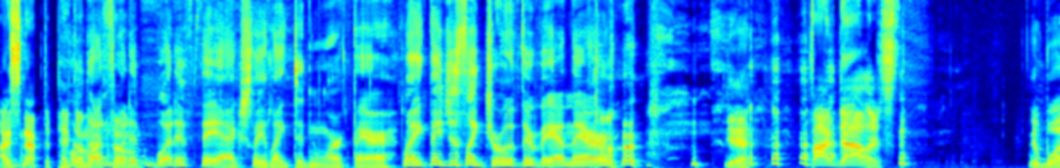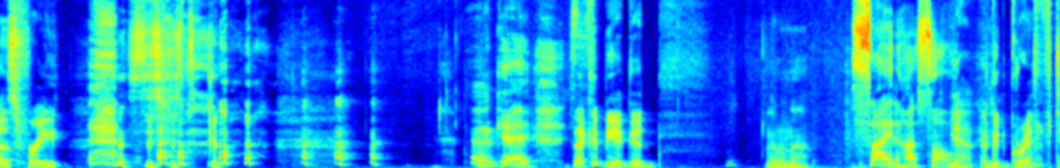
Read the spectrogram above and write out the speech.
I snapped a pic on Hold my on, phone. what if what if they actually like didn't work there? Like they just like drove their van there. Yeah, five dollars. It was free. It's just- okay. that could be a good. I don't know. Side hustle. Yeah, a good grift.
